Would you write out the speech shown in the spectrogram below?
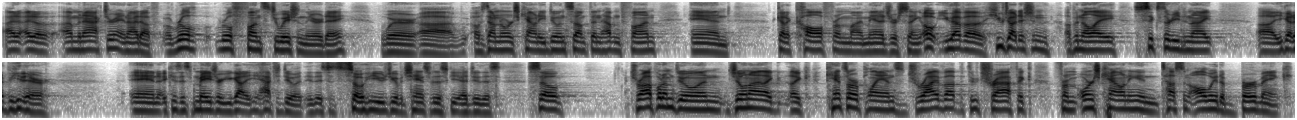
I, am an actor, and I had a, a, real, real fun situation the other day where uh, I was down in Orange County doing something, having fun, and got a call from my manager saying, "Oh, you have a huge audition up in LA, 6:30 tonight. Uh, you got to be there." And because it's major, you got you have to do it. This is so huge. You have a chance for this. You got to do this. So drop what I'm doing. Jill and I like like cancel our plans, drive up through traffic from Orange County and Tustin all the way to Burbank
